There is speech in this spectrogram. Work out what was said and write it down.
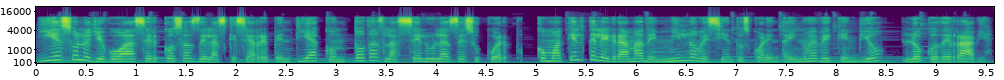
y eso lo llevó a hacer cosas de las que se arrepentía con todas las células de su cuerpo, como aquel telegrama de 1949 que envió, loco de rabia,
